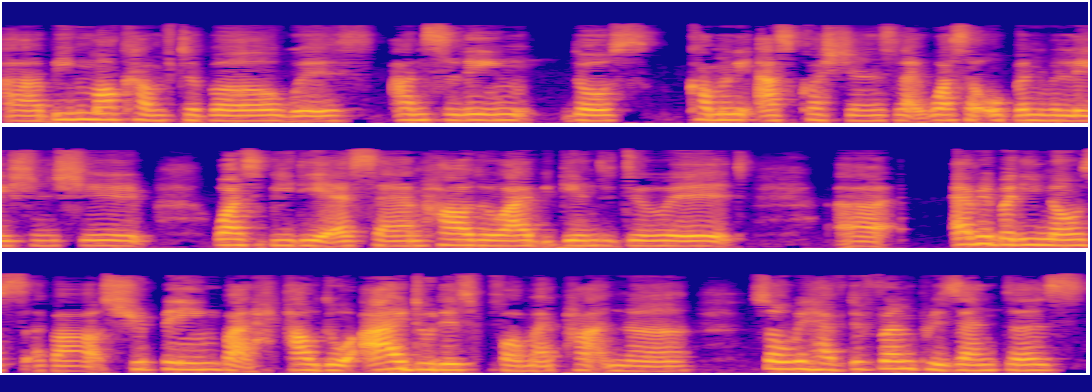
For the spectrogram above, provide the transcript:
uh, being more comfortable with answering those commonly asked questions like what's an open relationship, what's BDSM, how do I begin to do it. Uh, everybody knows about stripping, but how do I do this for my partner? So we have different presenters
